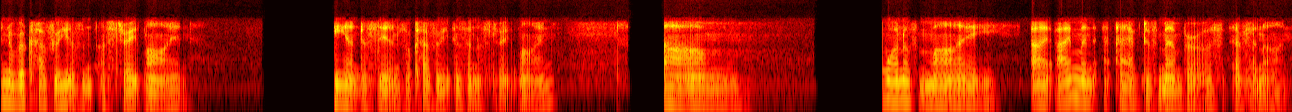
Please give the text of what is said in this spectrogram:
and recovery isn't a straight line. He understands recovery isn't a straight line. Um, one of my, I, I'm an active member of S-Anon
